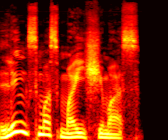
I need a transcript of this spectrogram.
linksmas maišymas.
